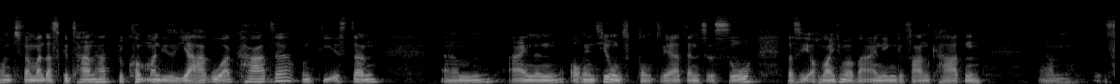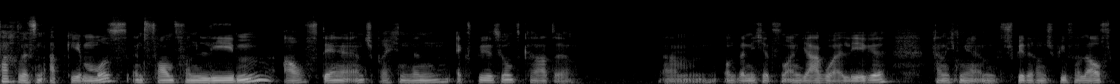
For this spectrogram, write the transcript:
und wenn man das getan hat, bekommt man diese Jaguar-Karte und die ist dann ähm, einen Orientierungspunkt wert, denn es ist so, dass ich auch manchmal bei einigen Gefahrenkarten ähm, Fachwissen abgeben muss in Form von Leben auf der entsprechenden Expeditionskarte. Ähm, und wenn ich jetzt so einen Jaguar erlege, kann ich mir im späteren Spielverlauf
